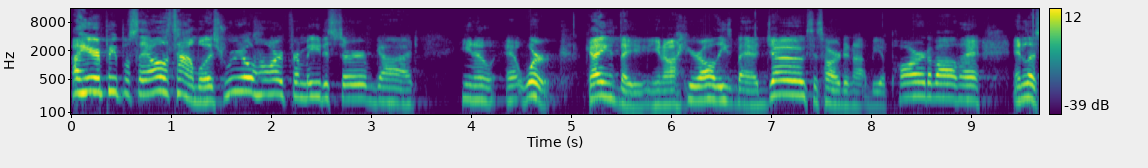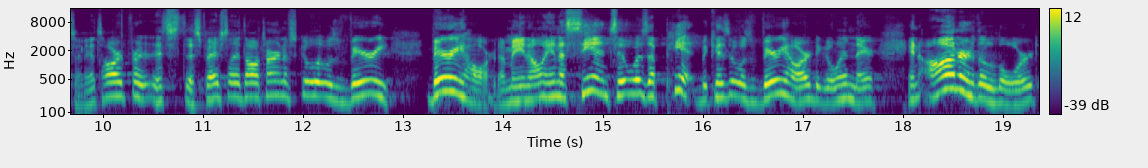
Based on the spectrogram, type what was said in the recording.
I hear people say all the time, well, it's real hard for me to serve God you know, at work. Okay? They, you know, I hear all these bad jokes. It's hard to not be a part of all that. And listen, it's hard for, it's especially at the alternative school, it was very, very hard. I mean, in a sense, it was a pit because it was very hard to go in there and honor the Lord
